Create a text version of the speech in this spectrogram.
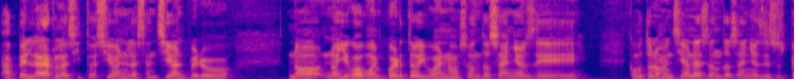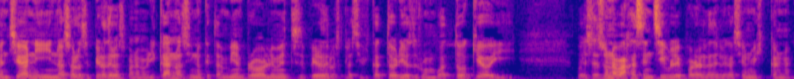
apelar la situación, la sanción, pero no, no llegó a buen puerto y bueno, son dos años de como tú lo mencionas, son dos años de suspensión y no solo se pierde los Panamericanos, sino que también probablemente se pierde los clasificatorios rumbo a Tokio y pues es una baja sensible para la delegación mexicana.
